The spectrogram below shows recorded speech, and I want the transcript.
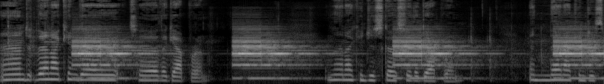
And then I can go to the gap room. And then I can just go see the gap room. And then I can just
